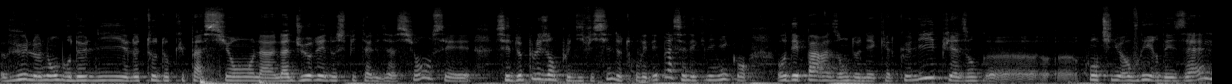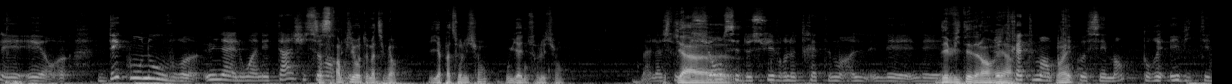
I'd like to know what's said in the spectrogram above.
vu le nombre de lits, le taux d'occupation, la, durée d'hospitalisation, c'est de plus en plus difficile de trouver des places. Et les cliniques, au départ, elles ont donné quelques lits, puis elles ont euh, continué à ouvrir des ailes. Et, euh, dès qu'on ouvre une aile ou un étage, ça se remplit automatiquement. Il n'y a pas de solution Ou il y a une solution? Bah, la solution, euh, c'est de suivre le traitement, les, d'éviter le traitement précocement pour éviter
